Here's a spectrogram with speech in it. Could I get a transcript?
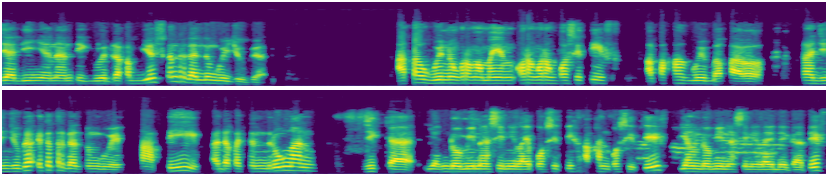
jadinya nanti gue drug abuse kan tergantung gue juga. Atau gue nongkrong sama yang orang-orang positif, apakah gue bakal rajin juga itu tergantung gue. Tapi ada kecenderungan jika yang dominasi nilai positif akan positif, yang dominasi nilai negatif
